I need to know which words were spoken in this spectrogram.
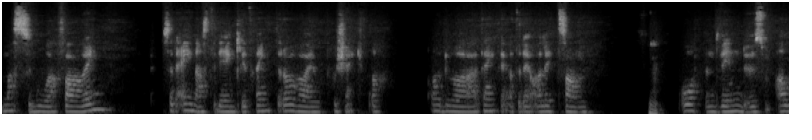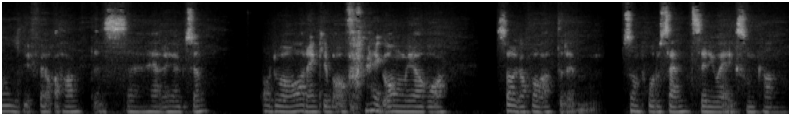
masse god erfaring. Så det eneste de egentlig trengte, da, var jo prosjekter. Og da tenkte jeg at det var litt sånn Mm. åpent vindu som aldri før har fantes eh, her i Haugesund. Og da var det egentlig bare for meg om å gjøre å sørge for at det, som produsent så er det jo jeg som kan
